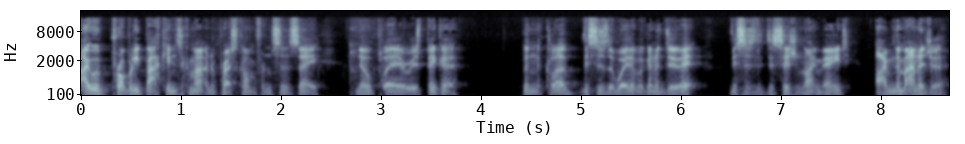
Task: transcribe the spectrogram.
I would probably back him to come out in a press conference and say no player is bigger than the club. This is the way that we're going to do it. This is the decision I made. I'm the manager.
